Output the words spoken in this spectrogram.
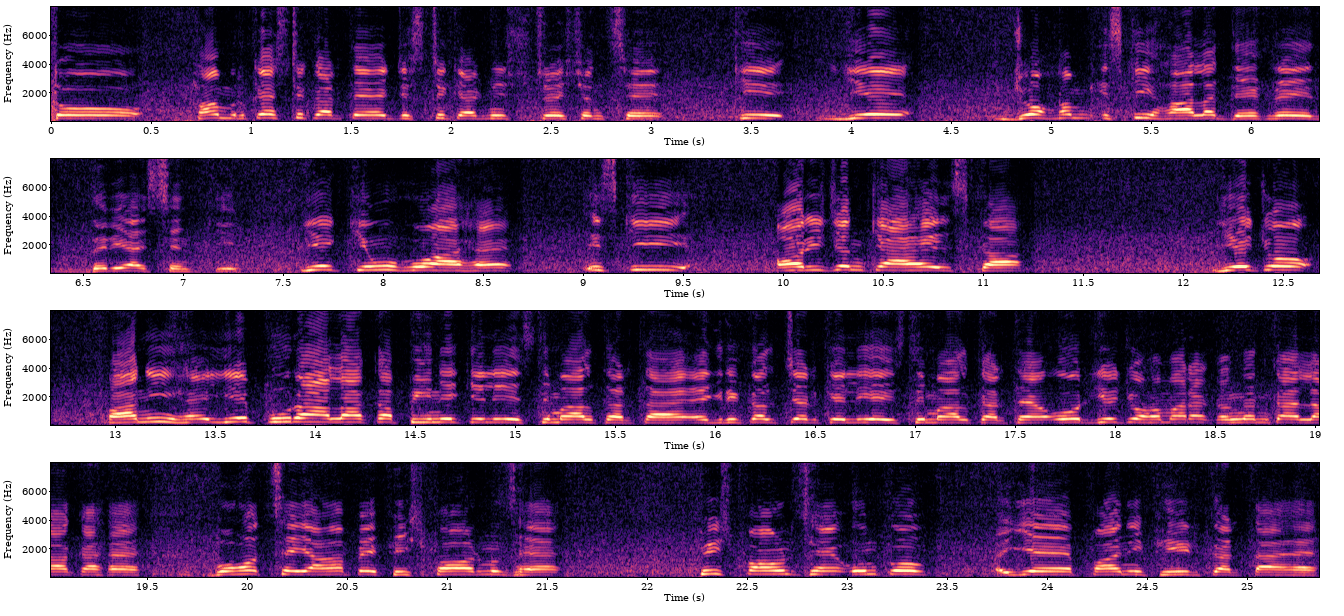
तो हम रिक्वेस्ट करते हैं डिस्ट्रिक्ट एडमिनिस्ट्रेशन से कि ये जो हम इसकी हालत देख रहे हैं दरिया सिंध की, ये क्यों हुआ है? इसकी ओरिजिन क्या है इसका? ये जो पानी है, ये पूरा इलाका पीने के लिए इस्तेमाल करता है एग्रीकल्चर के लिए इस्तेमाल करता है, और ये जो हमारा कंगन का इलाका है, बहुत से यहाँ पे फ़िश फार्म्स है। फ़िश पाउंड्स हैं, उनको ये पानी फ़ीड करता है।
